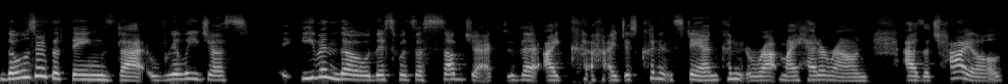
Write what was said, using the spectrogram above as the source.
those are the things that really just even though this was a subject that I, I just couldn't stand, couldn't wrap my head around as a child,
